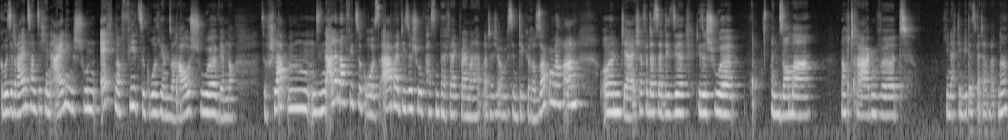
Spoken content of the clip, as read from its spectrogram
Größe 23 in einigen Schuhen echt noch viel zu groß. Wir haben so Hausschuhe, wir haben noch so Schlappen und die sind alle noch viel zu groß. Aber diese Schuhe passen perfekt, weil man hat natürlich auch ein bisschen dickere Socken noch an. Und ja, ich hoffe, dass er diese, diese Schuhe im Sommer noch tragen wird. Je nachdem, wie das Wetter wird, ne?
